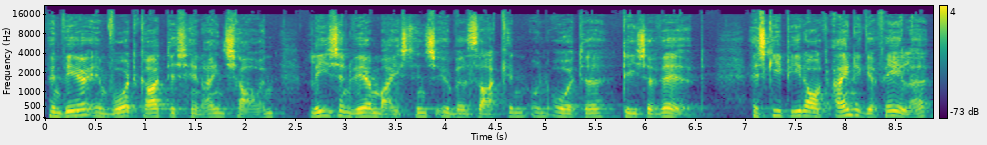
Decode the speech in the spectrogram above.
Wenn wir im Wort Gottes hineinschauen, lesen wir meistens über Sachen und Orte dieser Welt. Es gibt jedoch einige Fälle,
